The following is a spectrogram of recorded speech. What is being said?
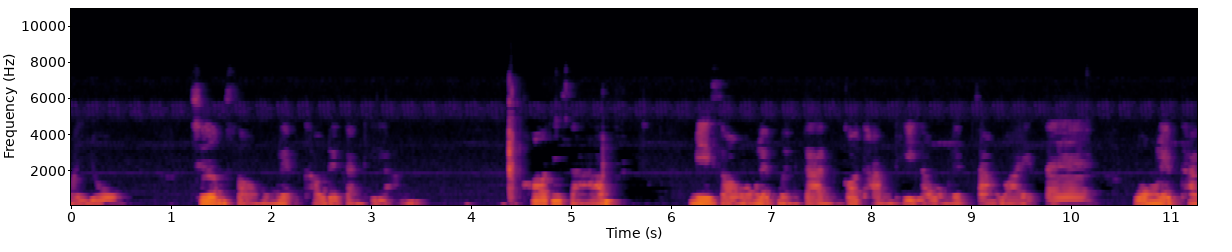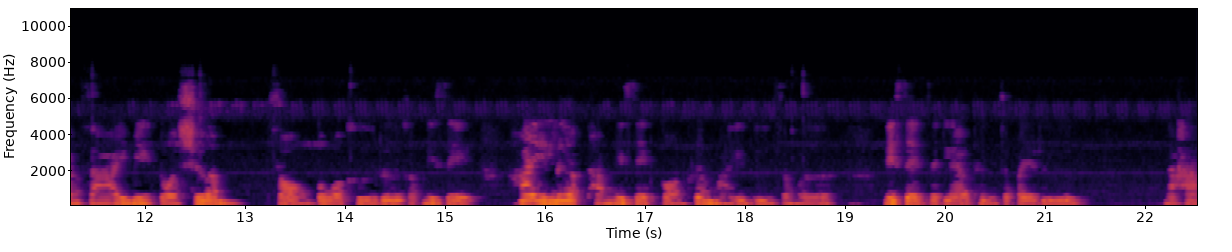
มาโยง เชื่อม2วงเล็บเข้าด้วยกันทีหลัง ข้อที่ 3 มี2วงเล็บเหมือนกัน ก็ทำทีละวงเล็บตั้งไว้ แต่วงเล็บทางซ้ายมีตัวเชื่อม 2 ตัวคือหรือกับนิเศษ ให้เลือกทำนิเศษก่อนเครื่องหมายอื่นๆเสมอ นิเศษเสร็จแล้วถึงจะไปหรือ นะคะ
